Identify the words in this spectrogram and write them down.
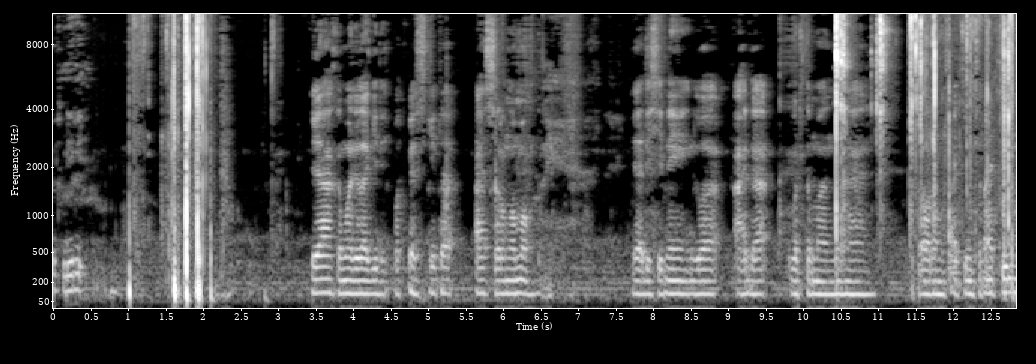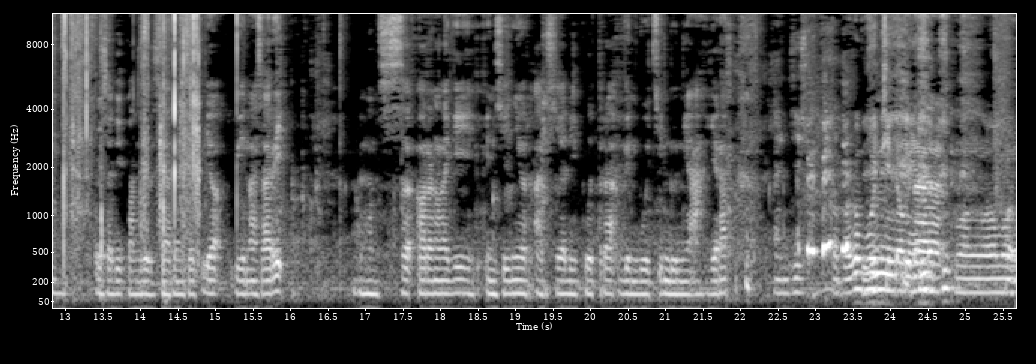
lu sendiri Ya kembali lagi di podcast kita asal ngomong. Ya di sini gua ada berteman dengan seorang cacing cenacing bisa dipanggil Syarian Setio bin Asari dengan seorang lagi insinyur Arsyadi Putra bin Bucin dunia akhirat. anjir bapak gue bucin dong ya mau ngomong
